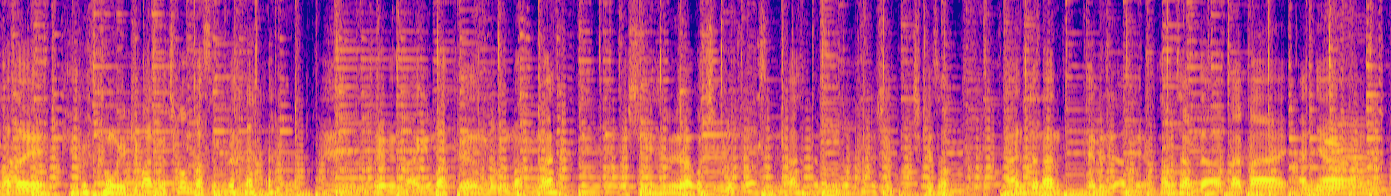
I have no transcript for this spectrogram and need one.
바다에 개불 구멍 이렇게 많은 거 처음 봤습니다. 저희는 딱 이만큼 먹을 만큼만 열심히 해루질하고 집으로 돌아왔습니다. 여러분도 반드시 지켜서 안전한 해루질 하세요. 감사합니다. 빠이빠이 안녕.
